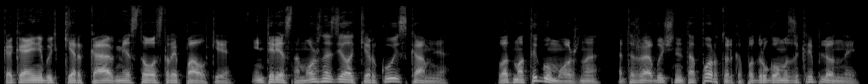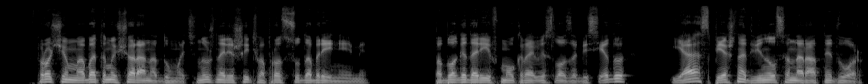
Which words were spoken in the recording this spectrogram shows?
Какая-нибудь кирка вместо острой палки. Интересно, можно сделать кирку из камня? Вот мотыгу можно. Это же обычный топор, только по-другому закрепленный. Впрочем, об этом еще рано думать. Нужно решить вопрос с удобрениями. Поблагодарив мокрое весло за беседу, я спешно двинулся на ратный двор.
